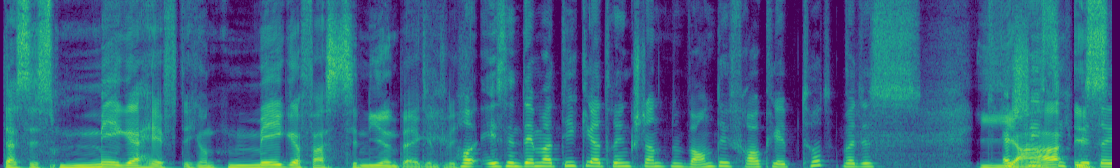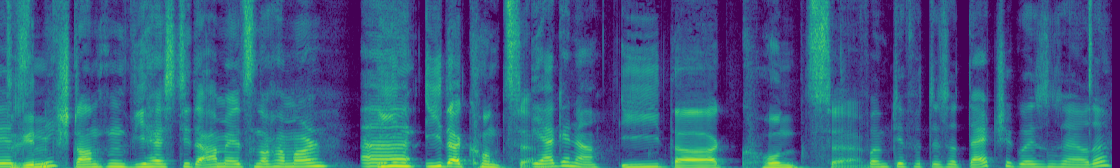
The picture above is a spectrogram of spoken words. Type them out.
das ist mega heftig und mega faszinierend eigentlich. Ist in dem Artikel auch drin gestanden, wann die Frau gelebt hat? Weil das. Ja, ist da jetzt drin nicht. gestanden. Wie heißt die Dame jetzt noch einmal? Äh, Ida Kunze. Ja, genau. Ida Kunze. Vor allem dürfte das eine Deutsche gewesen sein, oder?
